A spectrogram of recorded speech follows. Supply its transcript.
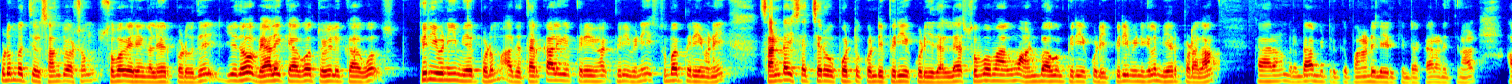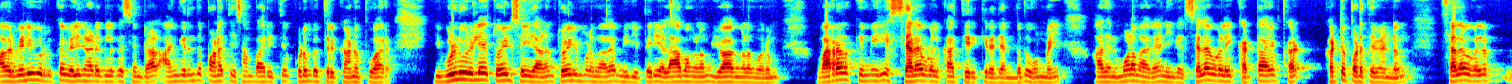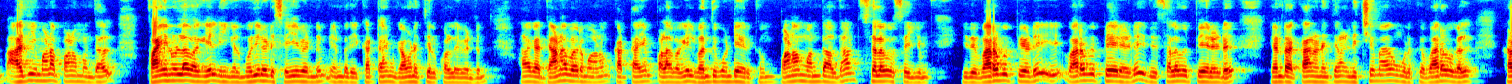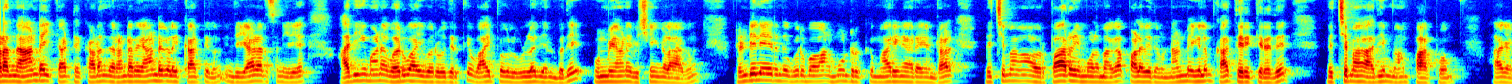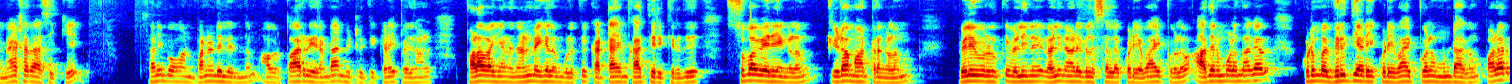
குடும்பத்தில் சந்தோஷம் சுபவீரியங்கள் ஏற்படுவது ஏதோ வேலைக்காகவோ தொழிலுக்காகவோ பிரிவினையும் ஏற்படும். அது தற்காலிக பிரிவ பிரிவினை சுப பிரிவினை. சண்டை சச்சரவு போட்டுக்கொண்டு பிரியக்கூடியதல்ல. சுபமாகவும் அன்பாகவும் பிரியக்கூடிய பிரிவினைகளும் ஏற்படலாம். காரணம் ரெண்டாம் மீட்டருக்கு பன்னெண்டில் இருக்கின்ற காரணத்தினால் அவர் வெளியூருக்கு வெளிநாடுகளுக்கு சென்றால் அங்கிருந்து பணத்தை சம்பாதித்து குடும்பத்திற்கு அனுப்புவார். உள்ளூரிலே தொழில் செய்தாலும் தொழில் மூலமாக மிகப்பெரிய லாபங்களும் யோகங்களும் வரும். வரவுக்கு மீறிய செலவுகள் காத்திருக்கிறது என்பது உண்மை. அதன் மூலமாக நீங்கள் செலவுகளை கட்டாயம் கட்டுப்படுத்த வேண்டும். செலவுகள் அதிகமான பணம் வந்தால் பயனுள்ள வகையில் நீங்கள் முதலீடு செய்ய வேண்டும் என்பதை கட்டாயம் கவனத்தில் கொள்ள வேண்டும். ஆக தன வருமானம் கட்டாயம் பல வகையில் வந்து கொண்டே இருக்கும். பணம் வந்தால்தான் செலவு செய்யும். இது வரவு பேடு வரவு பேரேடு இது செலவு பேரேடு என்ற காரணத்தினால் நிச்சயமாக உங்களுக்கு வரவுகள் கடந்த ஆண்டை காட்டு கடந்த ரெண்டரை ஆண்டுகளை காட்டிலும் இந்த ஏழரசனையே அதிகமான வருவாய் வருவதற்கு வாய்ப்புகள் உள்ளது என்பது உண்மையான விஷயங்களாகும். ரெண்டிலே இருந்த குரு பகவான் மூன்றுக்கு மாறினாரே என்றால் நிச்சயமாக அவர் பார்வை மூலமாக பலவித நன்மைகளும் காத்திருக்கிறது. நிச்சயமாக அதையும் நாம் பார்ப்போம். ஆக மேஷராசிக்கு சனி பகவான் பன்னெண்டில் இருந்தும் அவர் பார்வை இரண்டாம் மீட்டருக்கு கிடைப்பதனால் பல வகையான நன்மைகள் உங்களுக்கு கட்டாயம் காத்திருக்கிறது. சுபவேரியங்களும் இடமாற்றங்களும் வெளியூர்களுக்கு வெளி வெளிநாடுகள் செல்லக்கூடிய வாய்ப்புகளும் அதன் மூலமாக குடும்ப விருத்தி அடையக்கூடிய வாய்ப்புகளும் உண்டாகும். பலர்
